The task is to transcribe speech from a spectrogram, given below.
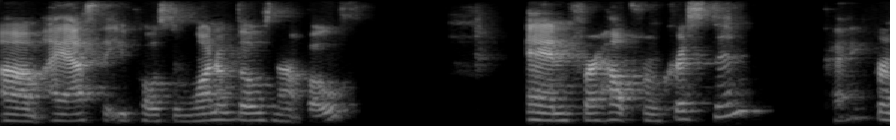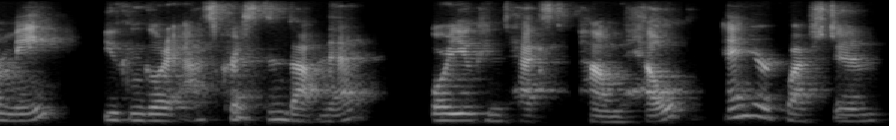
Um, I ask that you post in one of those, not both. And for help from Kristen, okay, from me, you can go to askkristen.net or you can text pound help and your question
